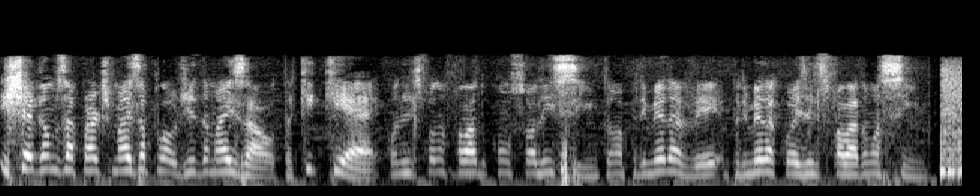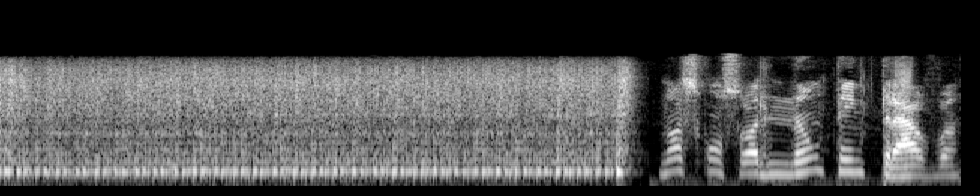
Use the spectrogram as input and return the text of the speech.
E chegamos à parte mais aplaudida, mais alta. O que, que é? Quando eles foram falar do console em si. Então a primeira vez, a primeira coisa eles falaram assim. Nosso console não tem trava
